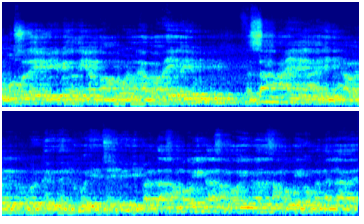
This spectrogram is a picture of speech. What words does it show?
ഉമ്മു സുലൈം ബീവി റളിയല്ലാഹു അൻഹ പറയുകയും നിസ്സഹായനായി അവർ വീട്ടിൽ നിൽക്കുകയും ചെയ്തു. ഇപ്പൊ എന്താ സംഭവിക്കുക? സംഭവിക്കുന്നത് സംഭവിക്കും എന്നല്ലാതെ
